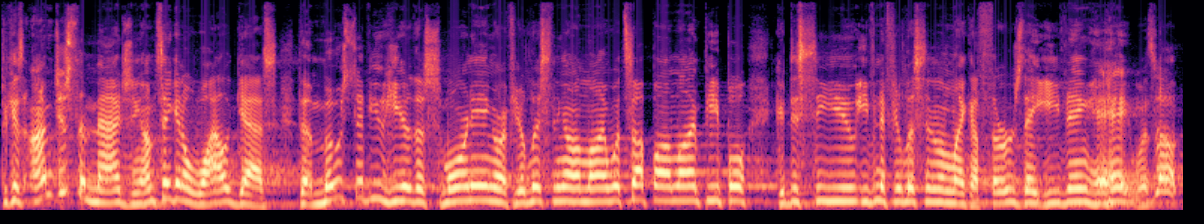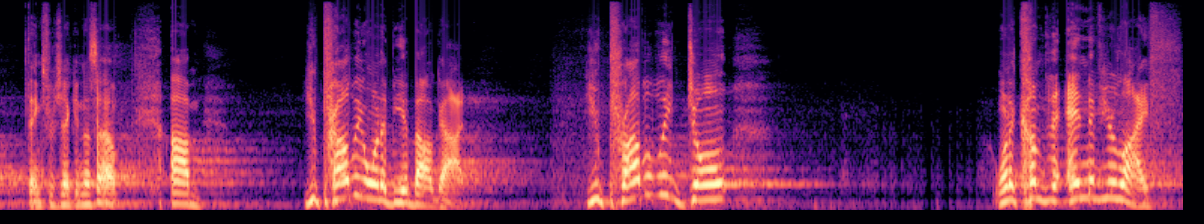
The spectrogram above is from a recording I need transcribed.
Because I'm just imagining, I'm taking a wild guess that most of you here this morning, or if you're listening online, what's up, online people? Good to see you. Even if you're listening on like a Thursday evening, hey, hey what's up? Thanks for checking us out. Um, you probably want to be about God. You probably don't want to come to the end of your life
